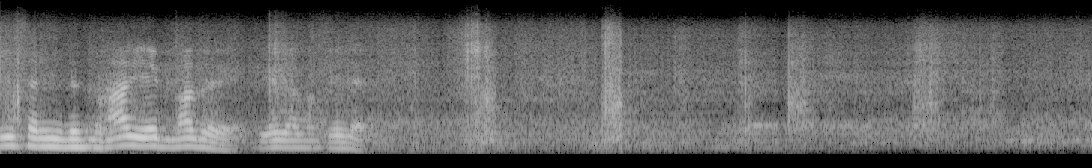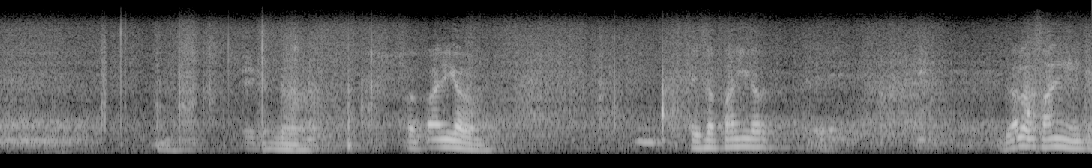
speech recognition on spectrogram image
ಈ ಸರಿ ಇದು ಮಾಡಿ ಏನು ಮಾಡಿದೆ ಹೇಗ ಅಂತ ಹೇಳಿ पानी pánica. Esa pánica. Yo la pánica.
